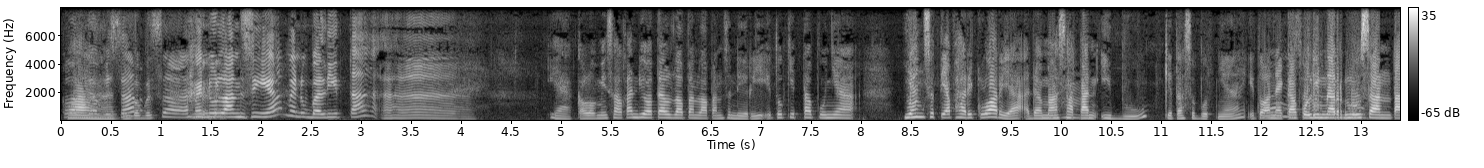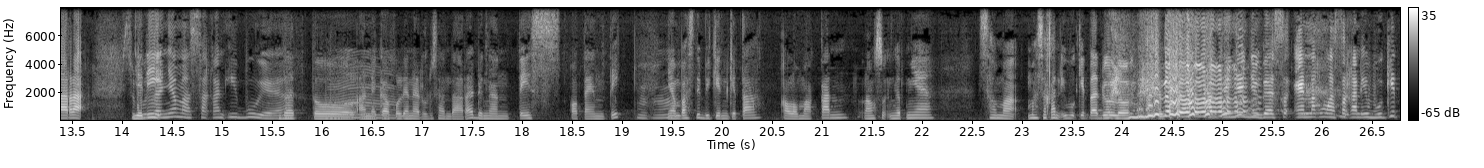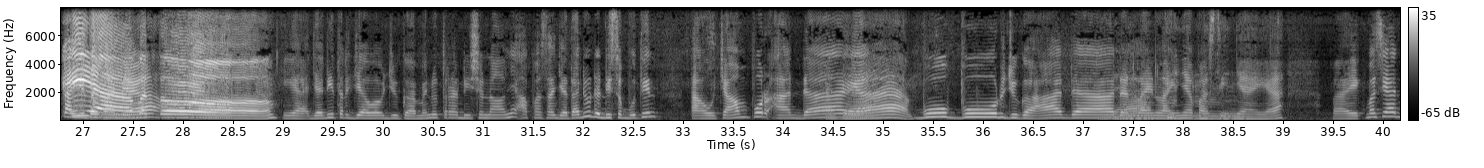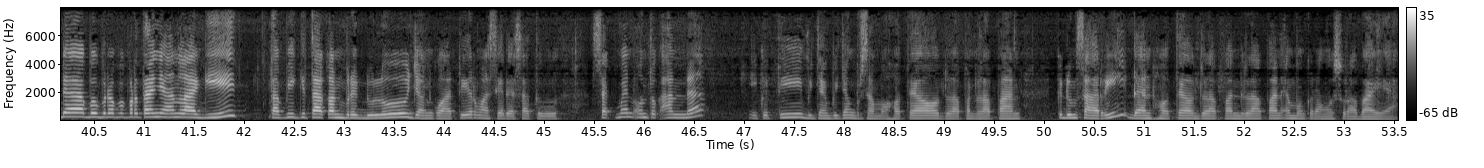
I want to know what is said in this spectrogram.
Keluarga Wah, besar, tentu besar. menu lansia, menu balita. Ah. Ya, kalau misalkan di Hotel 88 sendiri itu kita punya yang setiap hari keluar ya, ada masakan ibu kita sebutnya, itu Oh, aneka kuliner ibu. Nusantara. Jadi Sebutannya masakan ibu ya. betul, aneka kuliner Nusantara dengan taste otentik yang pasti bikin kita kalau makan langsung ingetnya sama masakan ibu kita dulu. gitu. Artinya juga seenak masakan ibu kita gitu Iya, kan ya. betul. Iya, jadi terjawab juga menu tradisionalnya apa saja. Tadi udah disebutin tahu campur ada, Ada. ya, bubur juga ada, Ada. dan lain-lainnya pastinya ya. Baik, masih ada beberapa pertanyaan lagi, tapi kita akan break dulu. Jangan khawatir, masih ada satu segmen untuk anda. Ikuti bincang-bincang bersama Hotel 88 Kedung Sari dan Hotel 88 Embong Kenongo Surabaya.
